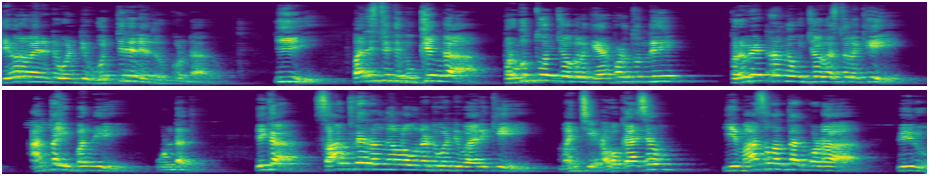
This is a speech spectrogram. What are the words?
తీవ్రమైనటువంటి ఒత్తిడిని ఎదుర్కొంటారు. ఈ పరిస్థితి ముఖ్యంగా ప్రభుత్వ ఉద్యోగులకు ఏర్పడుతుంది. ప్రైవేట్ రంగ ఉద్యోగస్తులకి అంత ఇబ్బంది ఉండదు. ఇక సాఫ్ట్వేర్ రంగంలో ఉన్నటువంటి వారికి మంచి అవకాశం. ఈ మాసం అంతా కూడా వీరు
